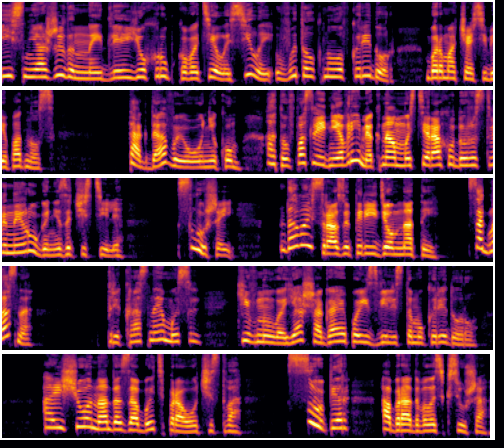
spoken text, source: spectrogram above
и с неожиданной для ее хрупкого тела силой вытолкнула в коридор, бормоча себе под нос – Тогда вы уникум, а то в последнее время к нам мастера художественной ругани зачистили. Слушай, давай сразу перейдем на «ты». Согласна?» «Прекрасная мысль», — кивнула я, шагая по извилистому коридору. «А еще надо забыть про отчество». «Супер!» — обрадовалась Ксюша.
